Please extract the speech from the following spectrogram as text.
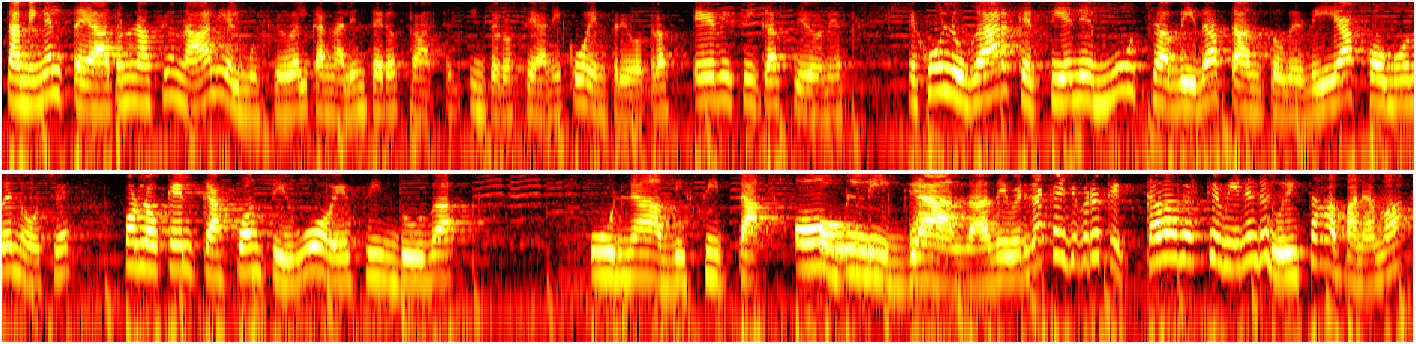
también el Teatro Nacional y el Museo del Canal Interoce- Interoceánico, entre otras edificaciones. Es un lugar que tiene mucha vida tanto de día como de noche, por lo que el Casco Antiguo es sin duda una visita obligada. De verdad que yo creo que cada vez que vienen turistas a Panamá,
